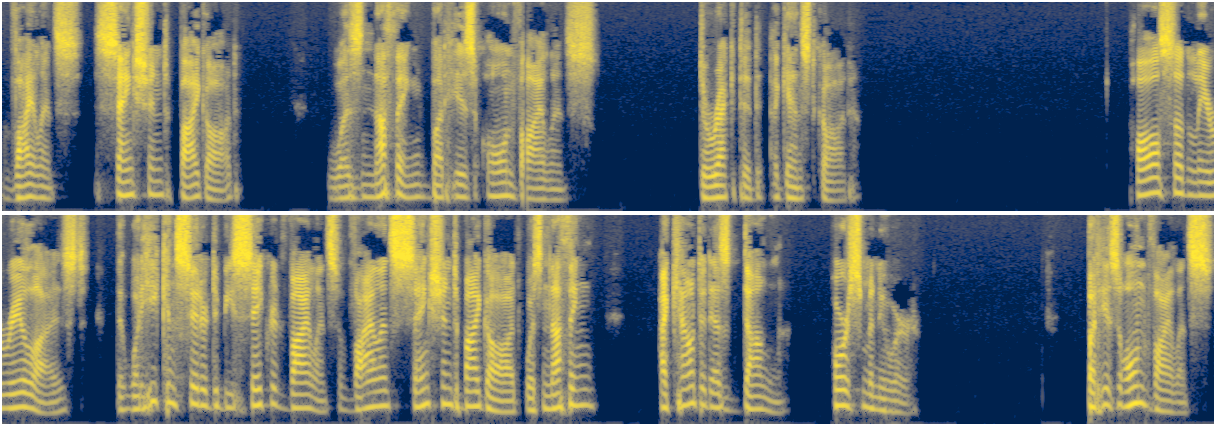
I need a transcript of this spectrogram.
violence sanctioned by God, was nothing but his own violence directed against God. Paul suddenly realized that what he considered to be sacred violence, violence sanctioned by God, was nothing I counted as dung, horse manure, but his own violence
